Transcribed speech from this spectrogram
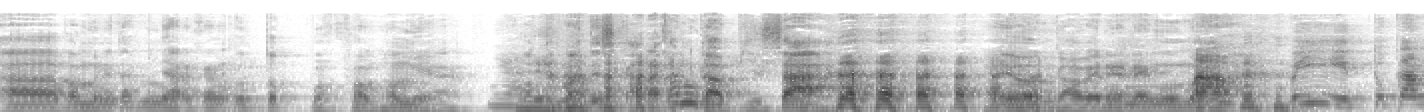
eh, pemerintah menyarankan untuk work from home ya, Ya. otomatis sekarang kan nggak bisa. Ayo nggak neng rumah. Tapi itu kan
